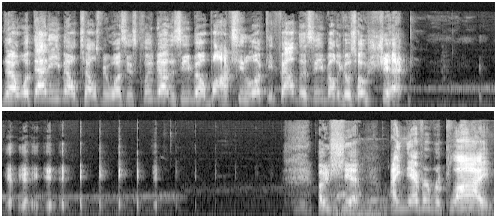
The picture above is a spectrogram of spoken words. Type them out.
Now, what that email tells me was he's cleaned out his email box. He looked, he found this email, and he goes, oh shit. oh shit. I never replied.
